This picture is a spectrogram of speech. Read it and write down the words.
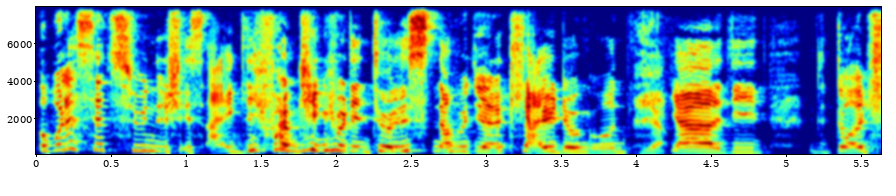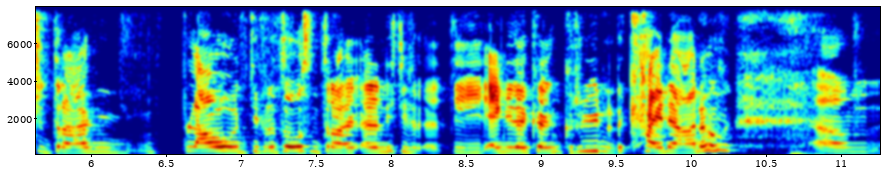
Obwohl er sehr zynisch ist, eigentlich, vor allem gegenüber den Touristen, auch mit ihrer Kleidung und ja, ja die, die, Deutschen tragen blau und die Franzosen tragen, äh, nicht die, die Engländer tragen grün oder keine Ahnung. ähm,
